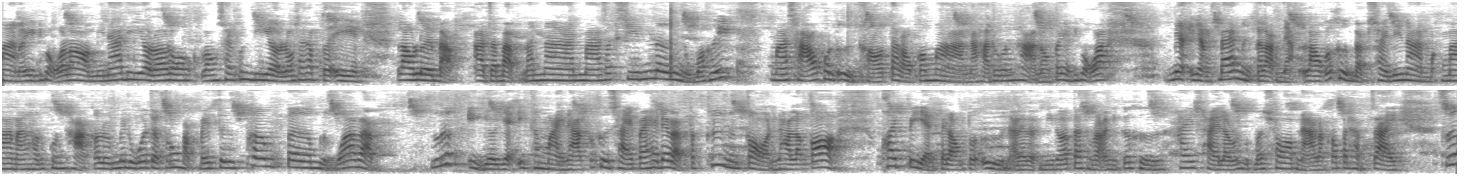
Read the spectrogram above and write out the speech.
มาแล้วอย่างที่บอกว่าเรามีหน้าเดียวเราลองลองใช้คนเดียวลองใช้กับตัวเอง เราเลยแบบอาจจะแบบนานๆมาสักชิ้นหนึ่งหรือว่าเฮ้ยมาเช้าคนอื่นเขาแต่เราก็มานะคะ ทุกคนค่ะน้องก็อย่างที่บอกว่าเนี่ยอย่างแป้งหนึ่งตลับเนี่ยเราก็คือแบบใช้ได้นานมากๆนะคะทุกคนค่ะก็เลยไม่รู้ว่าจะต้องแบบไปซื้อเพิ่มเติมหรือว่าแบบ เลือกอีกเยอะแยะอีกทำไมนะคะก็คือใช้ไปให้ได้แบบสักครึ่งหนึ่งก่อนนะคะแล้วก็ค่อยเปลี่ยนไปลองตัวอื่นอะไรแบบนี้เนาะแต่สำหรับอันนี้ก็คือให้ใช้แล้วรู้สึกว่าชอบนะ แล้วก็ประทับใจ ซึ่ง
